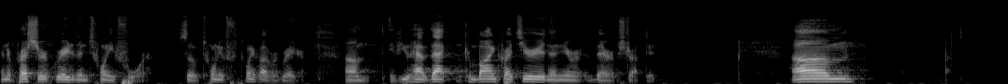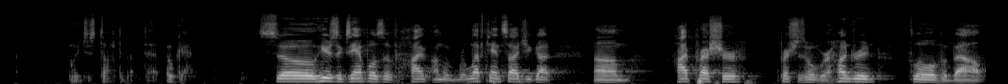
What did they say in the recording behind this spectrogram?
and a pressure of greater than 24. So 20, 25 or greater. Um, if you have that combined criteria, then you're, they're obstructed. Um, we just talked about that. Okay. So here's examples of high, on the left-hand side, you got um, high pressure, pressure's over 100, flow of about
